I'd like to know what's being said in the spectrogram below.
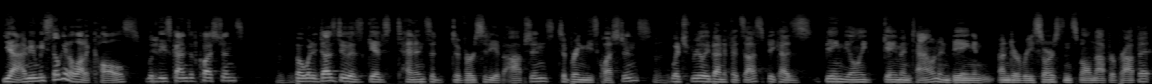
Yeah, I mean, we still get a lot of calls with these kinds of questions, Mm-hmm. but what it does do is gives tenants a diversity of options to bring these questions, mm-hmm. which really benefits us because being the only game in town and being an under resourced and small not for profit,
